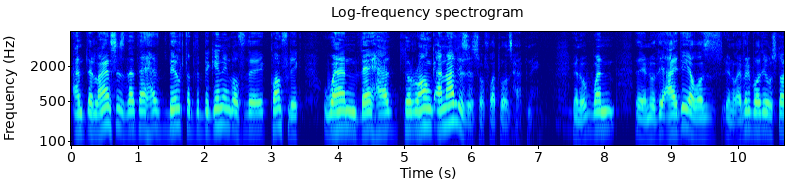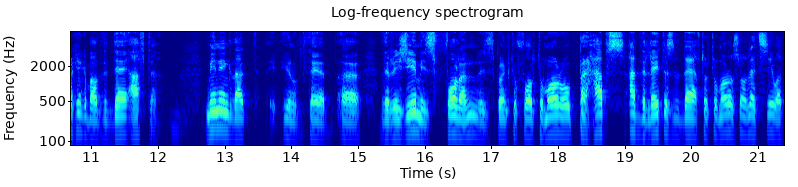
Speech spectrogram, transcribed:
and the alliances that they have built at the beginning of the conflict when they had the wrong analysis of what was happening. You know, when you know the idea was, you know, everybody was talking about the day after, meaning that you know the uh, the regime is fallen, is going to fall tomorrow, perhaps at the latest the day after tomorrow, so let's see what,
